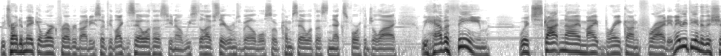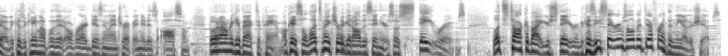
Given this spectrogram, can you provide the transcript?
We tried to make it work for everybody. So if you'd like to sail with us, you know, we still have staterooms available. So come sail with us next 4th of July. We have a theme which Scott and I might break on Friday, maybe at the end of this show, because we came up with it over our Disneyland trip and it is awesome. But I want to get back to Pam. Okay, so let's make sure we get all this in here. So, staterooms. Let's talk about your stateroom because these staterooms are a little bit different than the other ships.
